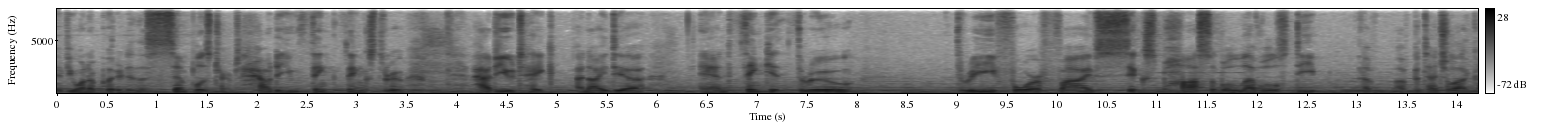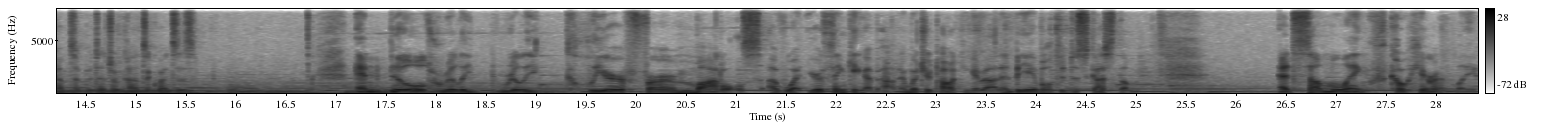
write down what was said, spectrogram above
If you want to put it in the simplest terms, how do you think things through? How do you take an idea and think it through three, four, five, six possible levels deep of, of potential outcomes and potential consequences. and build really, really clear, firm models of what you're thinking about and what you're talking about and be able to discuss them at some length coherently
